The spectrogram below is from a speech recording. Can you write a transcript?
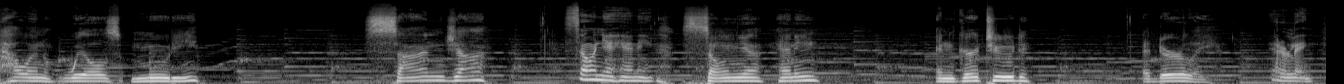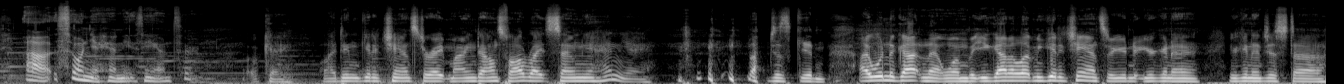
Helen Wills Moody, Sanja, Sonja Henie. Sonja Henie, and Gertrude Ederle. Erling. Uh, Sonja Henie's the answer. Okay. Well, I didn't get a chance to write mine down, so I'll write Sonja Henie. I'm just kidding. I wouldn't have gotten that one, but you gotta let me get a chance, or you're you're gonna you're gonna just uh,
